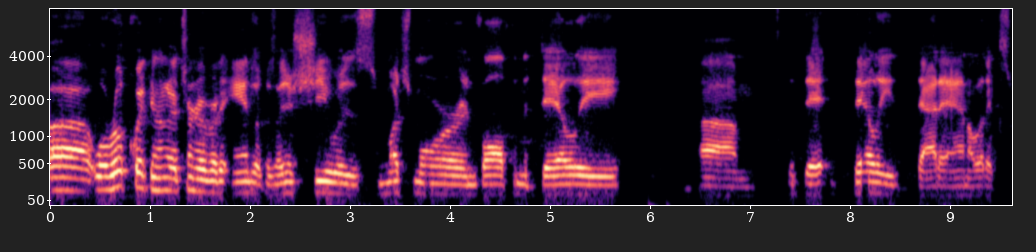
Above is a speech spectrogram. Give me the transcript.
Uh, well, real quick, and I'm going to turn it over to Angela because I know she was much more involved in the daily, um, the da daily data analytics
